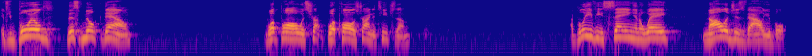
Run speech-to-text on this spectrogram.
If you boiled this milk down, what Paul was what Paul is trying to teach them, I believe he's saying in a way, knowledge is valuable,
